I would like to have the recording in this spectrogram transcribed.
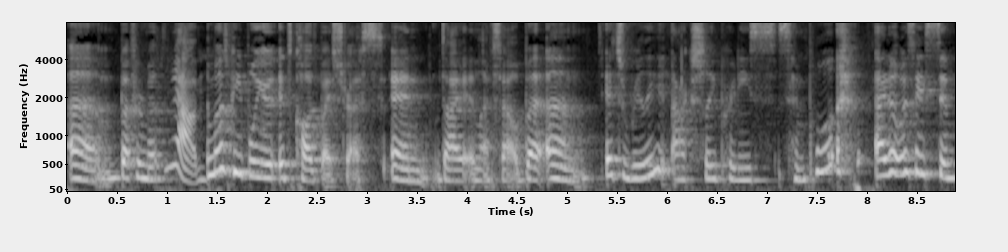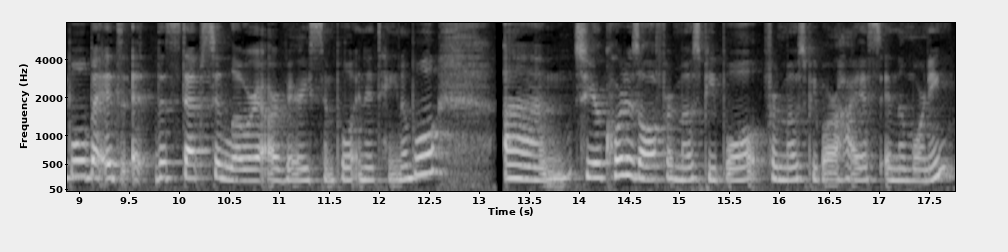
Um, but for most, Yeah. most people, you it's caused by stress and diet and lifestyle. But um, it's really actually pretty s- simple. I don't want to say simple, but it's it, the steps to lower it are very simple and attainable. Um, so your cortisol for most people, for most people, are highest in the morning,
